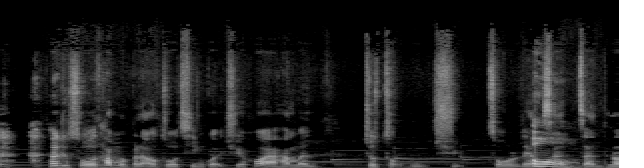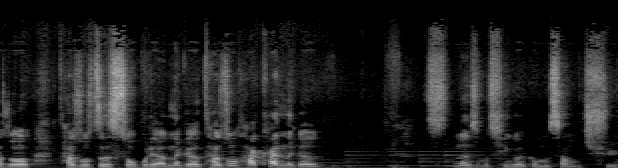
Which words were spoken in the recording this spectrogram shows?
他就说他们本来要坐轻轨去，后来他们就走路去，走了两三站。Oh. 他说，他说这受不了那个，他说他看那个。那什么轻轨根本上不去，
